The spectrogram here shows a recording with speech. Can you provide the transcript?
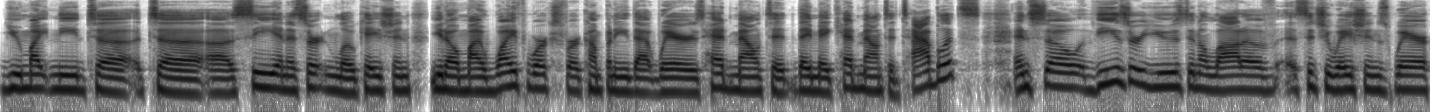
you might need to to uh, see in a certain location. You know, my wife works for a company that wears head mounted. They make head mounted tablets, and so these are used in a lot of uh, situations where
